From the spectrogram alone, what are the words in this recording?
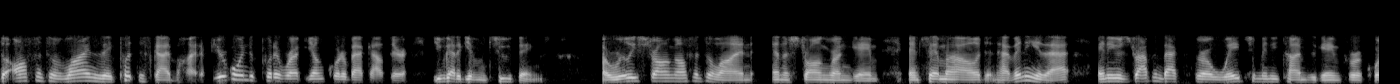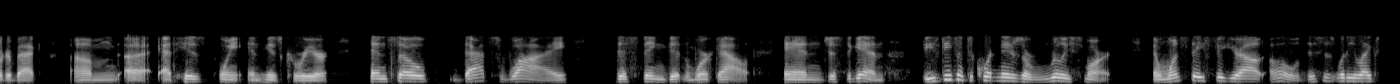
the offensive line they put this guy behind. If you're going to put a young quarterback out there, you've got to give him two things: a really strong offensive line and a strong run game. And Sam Howell didn't have any of that, and he was dropping back to throw way too many times a game for a quarterback um, uh, at his point in his career. And so that's why this thing didn't work out. And just again, these defensive coordinators are really smart and once they figure out, oh, this is what he likes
